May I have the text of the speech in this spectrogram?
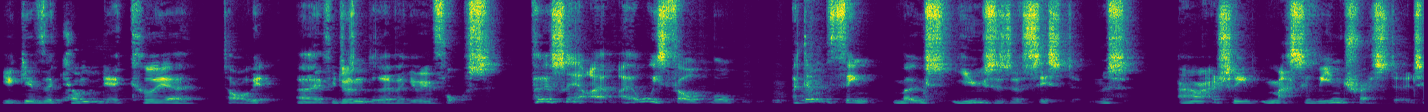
You give the company a clear target. Uh, if it doesn't deliver, you enforce. Personally, I, I always felt, well, I don't think most users of systems are actually massively interested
